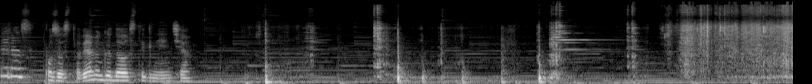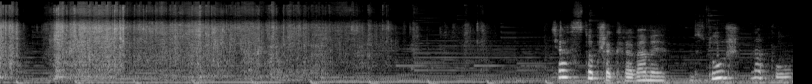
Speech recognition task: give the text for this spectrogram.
Teraz pozostawiamy go do ostygnięcia. Ciasto przekrawamy wzdłuż na pół.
